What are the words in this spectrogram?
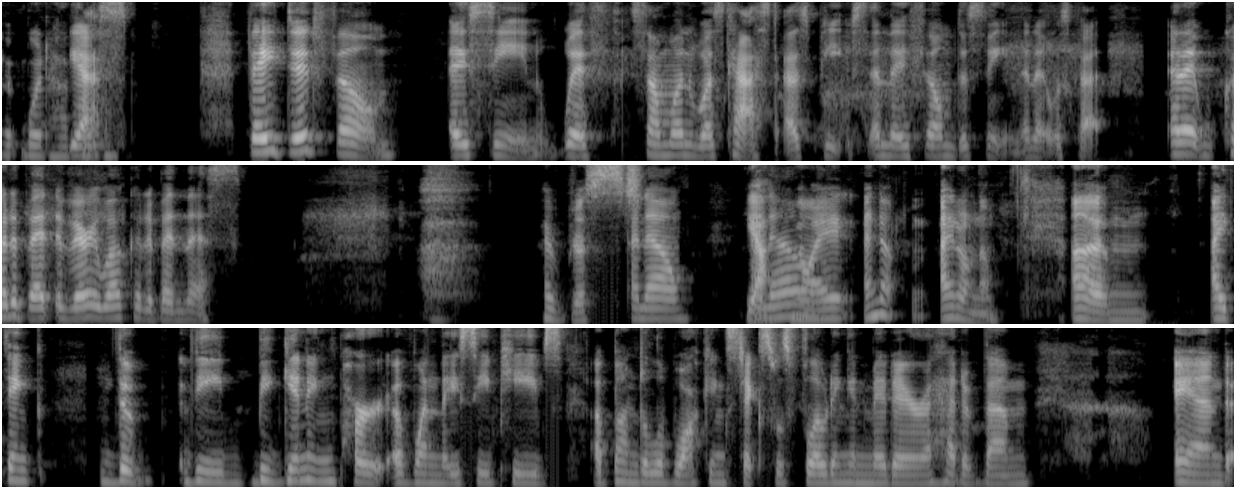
It would have Yes. They did film a scene with someone was cast as Peeves and they filmed a scene and it was cut. And it could have been it very well could have been this. I just I know. yeah I know. no i i know i don't know um i think the the beginning part of when they see peeves a bundle of walking sticks was floating in midair ahead of them and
